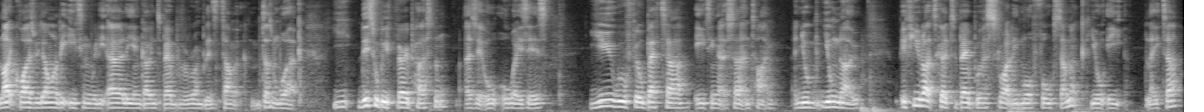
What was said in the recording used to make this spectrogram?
Likewise, we don't want to be eating really early and going to bed with a rumbling stomach. It doesn't work. You, this will be very personal, as it always is. You will feel better eating at a certain time, and you'll you'll know. If you like to go to bed with a slightly more full stomach, you'll eat later.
